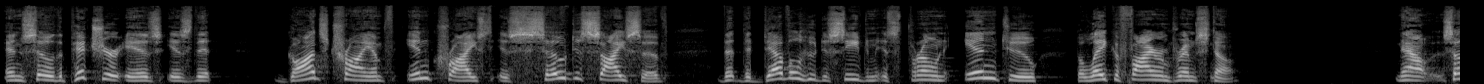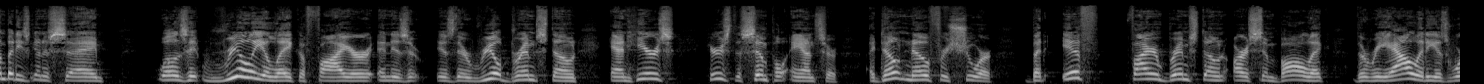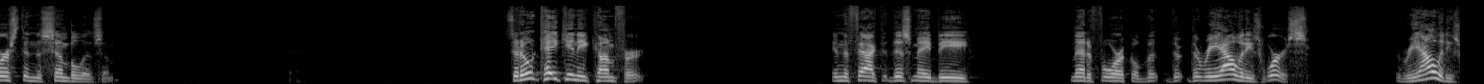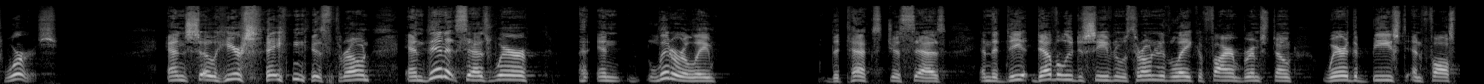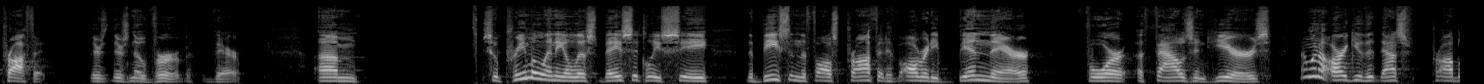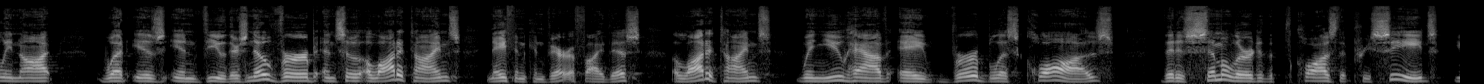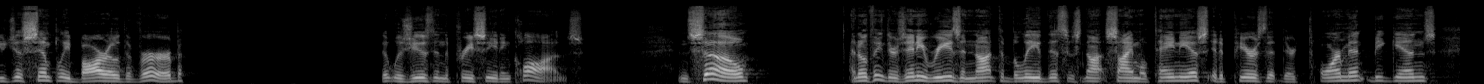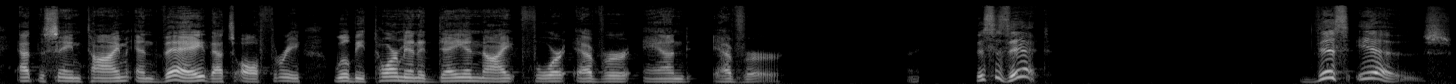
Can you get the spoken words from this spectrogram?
And so the picture is, is that God's triumph in Christ is so decisive that the devil who deceived him is thrown into the lake of fire and brimstone. Now, somebody's going to say, well, is it really a lake of fire and is, it, is there real brimstone? And here's, here's the simple answer I don't know for sure, but if fire and brimstone are symbolic, the reality is worse than the symbolism. So don't take any comfort in the fact that this may be metaphorical. The, the, the worse. The reality is worse. And so here Satan is thrown, and then it says where and literally, the text just says, And the de- devil who deceived him was thrown into the lake of fire and brimstone, where the beast and false prophet. There's, there's no verb there. Um, so premillennialists basically see the beast and the false prophet have already been there for a thousand years. I want to argue that that's probably not what is in view. There's no verb, and so a lot of times, Nathan can verify this, a lot of times when you have a verbless clause that is similar to the clause that precedes, you just simply borrow the verb that was used in the preceding clause. And so, I don't think there's any reason not to believe this is not simultaneous. It appears that their torment begins at the same time, and they, that's all three, will be tormented day and night forever and ever. This is it. This is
